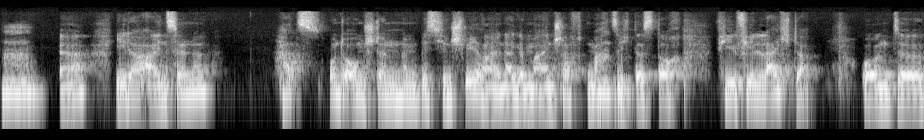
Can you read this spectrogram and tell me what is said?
Mhm. Ja? Jeder Einzelne hat es unter Umständen ein bisschen schwerer. In der Gemeinschaft macht mhm. sich das doch viel, viel leichter. Und äh,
